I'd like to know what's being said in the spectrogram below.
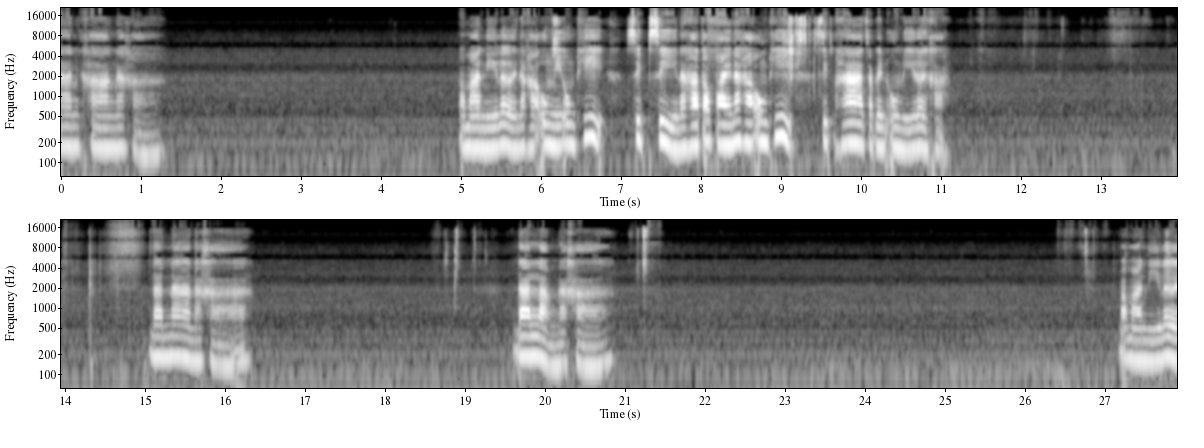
ด้านข้างนะคะ ประมาณนี้เลยนะคะ องค์นี้องค์ที่14นะคะ ต่อไปนะคะ องค์ที่15จะเป็นองค์นี้เลยค่ะ ด้านหน้านะคะ ด้านหลังนะคะประมาณนี้เลย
